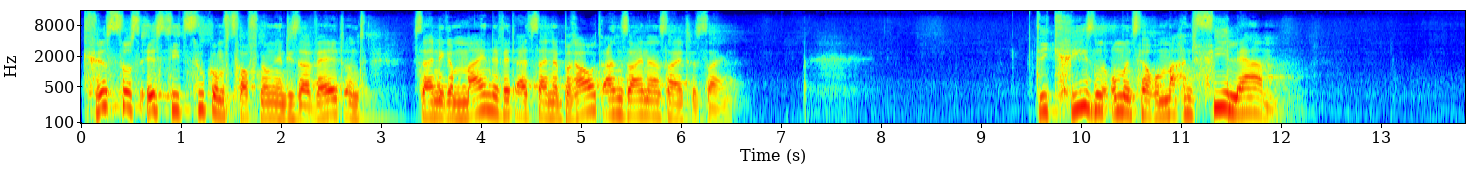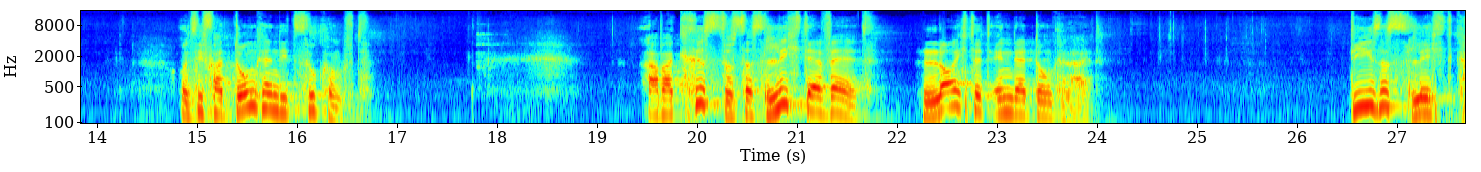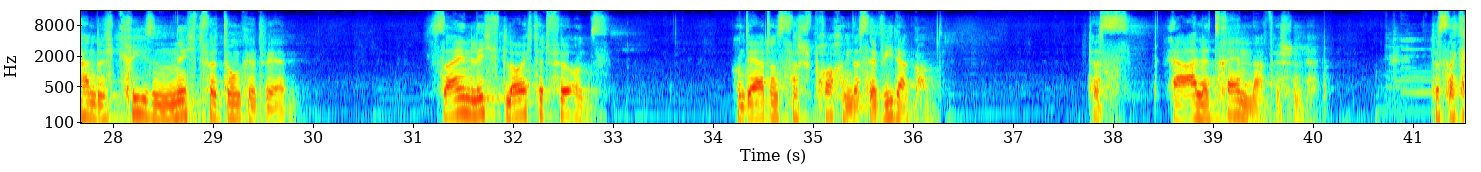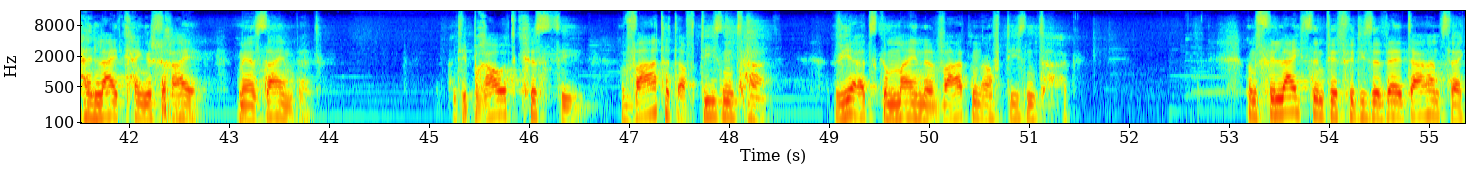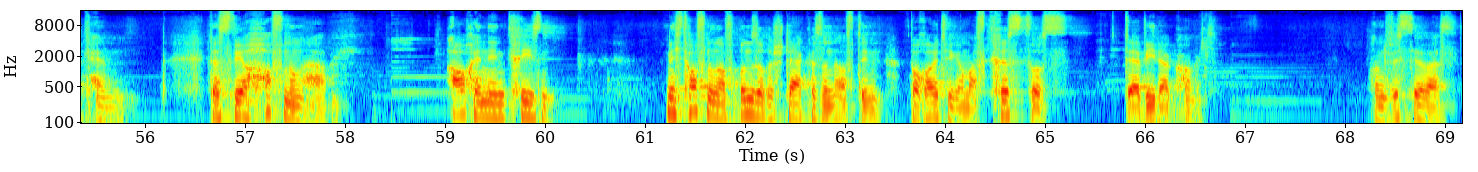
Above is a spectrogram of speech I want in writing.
Christus ist die Zukunftshoffnung in dieser Welt und seine Gemeinde wird als seine Braut an seiner Seite sein. Die Krisen um uns herum machen viel Lärm und sie verdunkeln die Zukunft. Aber Christus, das Licht der Welt, leuchtet in der Dunkelheit. Dieses Licht kann durch Krisen nicht verdunkelt werden. Sein Licht leuchtet für uns. Und er hat uns versprochen, dass er wiederkommt. Dass er alle Tränen abwischen wird. Dass da kein Leid, kein Geschrei mehr sein wird. Und die Braut Christi wartet auf diesen Tag. Wir als Gemeinde warten auf diesen Tag. Und vielleicht sind wir für diese Welt daran zu erkennen, dass wir Hoffnung haben, auch in den Krisen. Nicht Hoffnung auf unsere Stärke, sondern auf den Bräutigam, auf Christus, der wiederkommt. Und wisst ihr was?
